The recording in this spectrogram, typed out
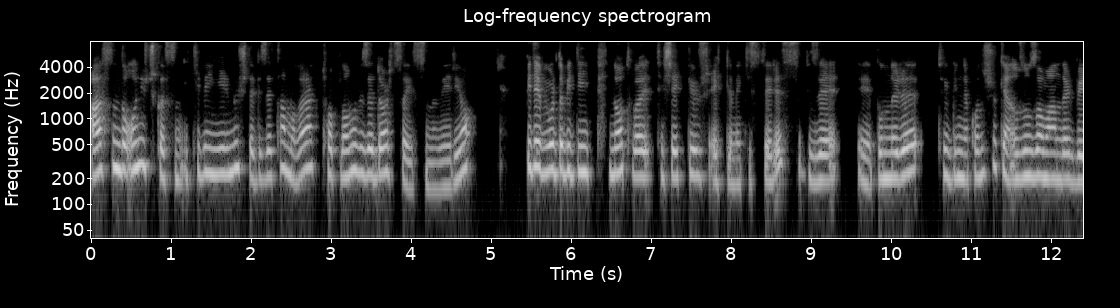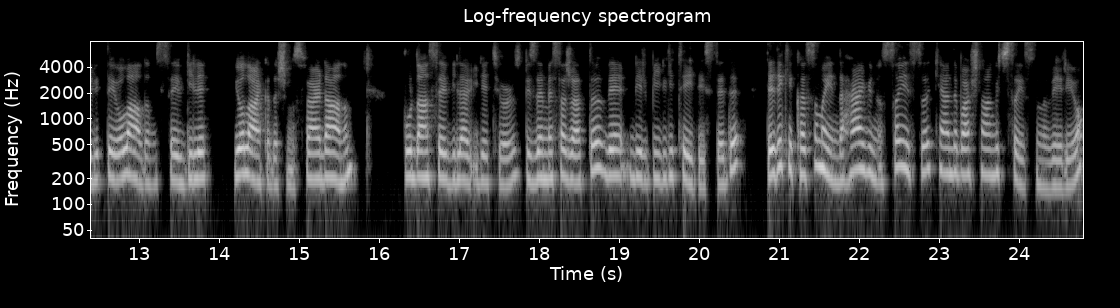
aslında 13 Kasım 2023 de bize tam olarak toplamı bize 4 sayısını veriyor. Bir de burada bir dip not ve teşekkür eklemek isteriz. Bize e, bunları Tülgün'le konuşurken uzun zamandır birlikte yol aldığımız sevgili yol arkadaşımız Ferda Hanım. Buradan sevgiler iletiyoruz. Bize mesaj attı ve bir bilgi teyidi istedi. Dedi ki Kasım ayında her günün sayısı kendi başlangıç sayısını veriyor.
